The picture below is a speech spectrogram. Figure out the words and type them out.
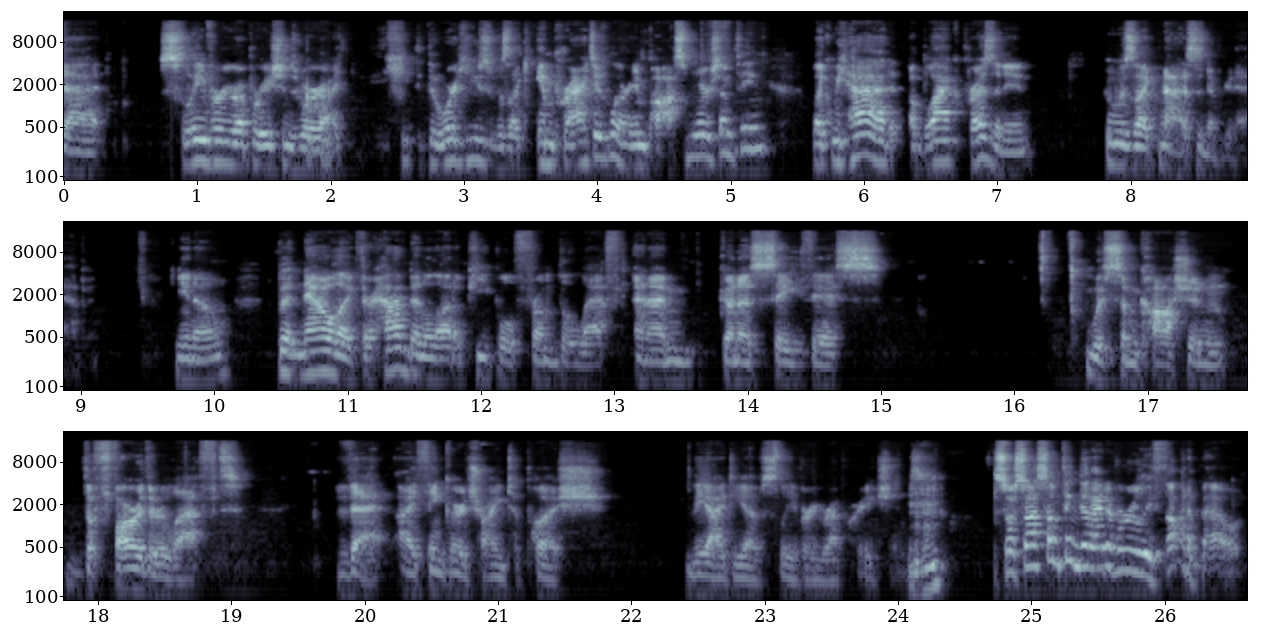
that slavery reparations were I, he, the word he used was like impractical or impossible or something. Like we had a black president who was like, "Nah, this is never gonna happen," you know. But now, like, there have been a lot of people from the left, and I'm gonna say this with some caution: the farther left that I think are trying to push the idea of slavery reparations. Mhm. So it's not something that I'd ever really thought about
